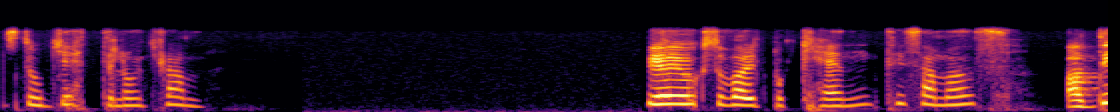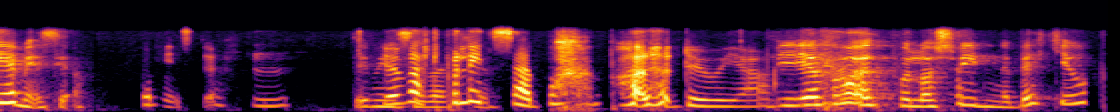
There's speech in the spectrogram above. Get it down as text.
Det stod jättelångt fram. Vi har ju också varit på Ken tillsammans. Ja, det minns jag. Det minns du? Mm. Det Vi har minns jag varit på lite så här bara, bara du och jag. Vi har varit på Lars Winnerbäck ihop.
